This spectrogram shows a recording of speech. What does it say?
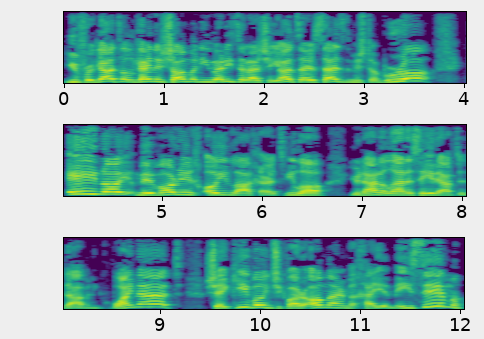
you forgot to L'kain Neshama and you already said Hashayatzer, says the Mishnah Brura, Einoi Mivarich Oy Lachar Tvila, you're not allowed to say it after davening. Why not? Shekiva in Shekvar Omar Mechayim Mesim,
